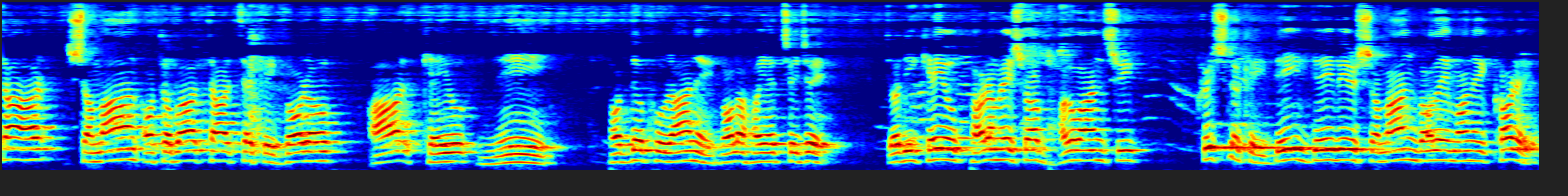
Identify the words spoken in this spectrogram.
তার সমান অথবা তার থেকে বড় আর কেউ নেই। পদ্ম পুরাণে বলা হয়েছে যে, যদি কেউ পরমেশ্বর ভগবান শ্রী কৃষ্ণকে দেব দেবের সমান বলে মনে করে,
